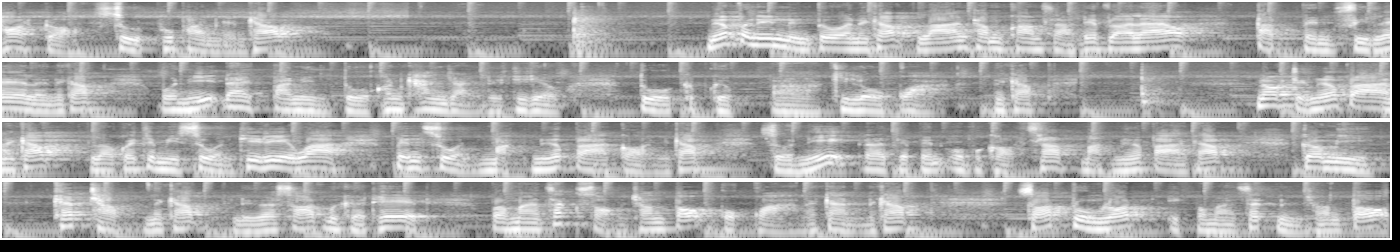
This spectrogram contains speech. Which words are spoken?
ทอดกรอบสูตรผู้พันกันครับ เนื้อปลานิลหนึ่งตัวนะครับล้างทำความสะอาดเรียบร้อยแล้ว ตัดเป็นฟิเล่เลยนะครับ วันนี้ได้ปลานิลตัวค่อนข้างใหญ่เลยทีเดียว ตัวเกือบๆอ่ากิโลกว่านะครับนอกจากเนื้อปลานะครับเราก็จะมีส่วนที่เรียกว่าเป็นส่วนหมักเนื้อปลาก่อนนครับส่วนนี้เราจะเป็นองค์ประกอบสำหรับหมักเนื้อปลาครับก็มีแคทชัพนะครับหรือว่าซอสมะเขือเทศ ประมาณสัก 2 ช้อนโต๊ะกว่าๆแล้วกันนะครับซอสปรุงรสอีกประมาณสัก 1 ช้อนโต๊ะ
